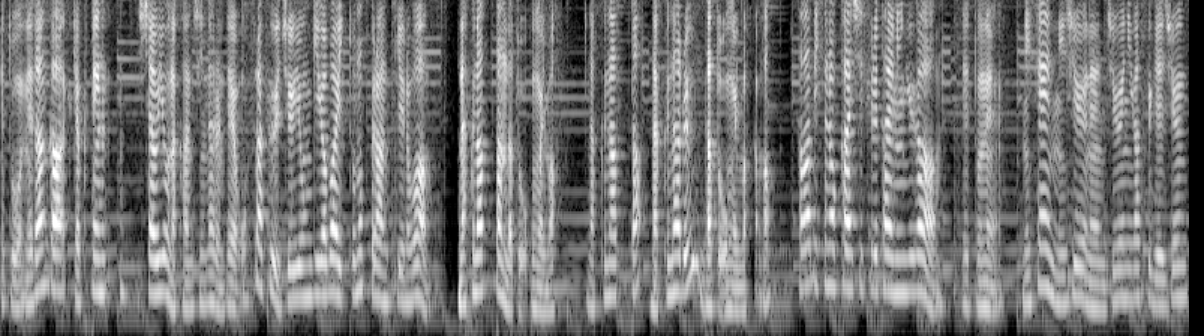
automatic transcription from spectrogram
えっと、値段が逆転しちゃうような感じになるんで、おそらく 14GB のプランっていうのはなくなったんだと思います。なくなった？なくなる？だと思いますかな？サービスの開始するタイミングが、えっとね、2020年12月下旬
